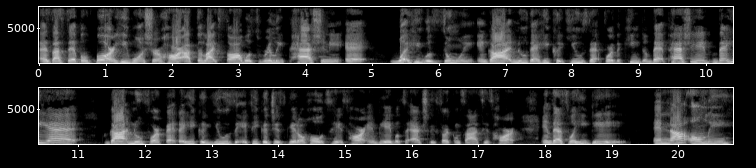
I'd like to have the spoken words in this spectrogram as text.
as I said before, he wants your heart. I feel like Saul was really passionate at what he was doing, and God knew that he could use that for the kingdom. That passion that he had, God knew for a fact that he could use it if he could just get a hold to his heart and be able to actually circumcise his heart. And that's what he did. And not only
